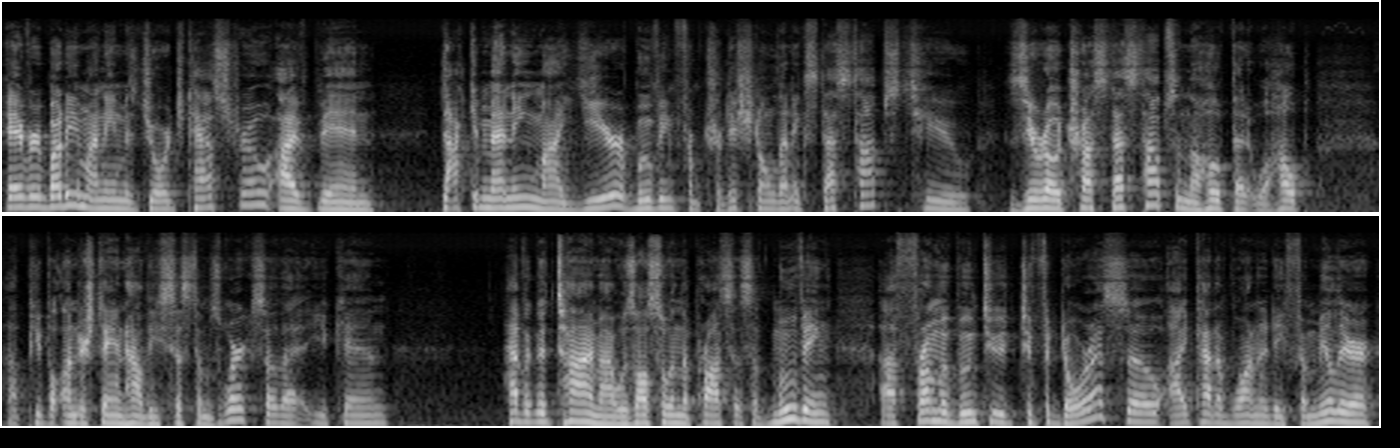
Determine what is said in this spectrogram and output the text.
Hey, everybody, my name is Jorge Castro. I've been documenting my year of moving from traditional Linux desktops to zero trust desktops in the hope that it will help uh, people understand how these systems work so that you can have a good time. I was also in the process of moving uh, from Ubuntu to Fedora, so I kind of wanted a familiar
